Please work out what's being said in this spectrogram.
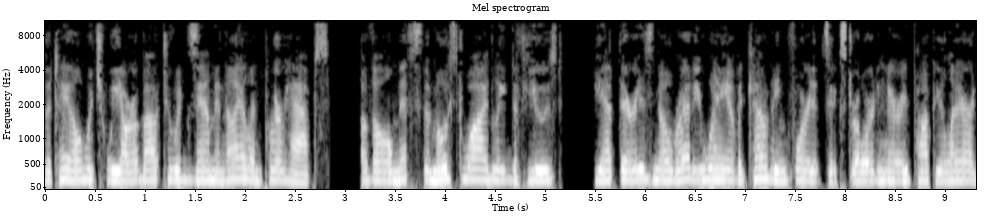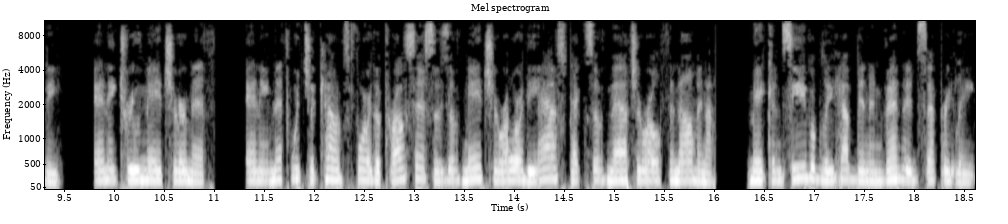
The tale which we are about to examine island perhaps, of all myths the most widely diffused, yet there is no ready way of accounting for its extraordinary popularity. Any true nature myth, any myth which accounts for the processes of nature or the aspects of natural phenomena, may conceivably have been invented separately,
